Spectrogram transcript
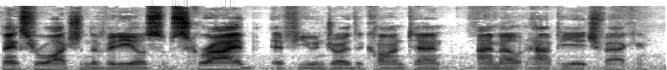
thanks for watching the video. Subscribe if you enjoyed the content. I'm out. Happy HVACing.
